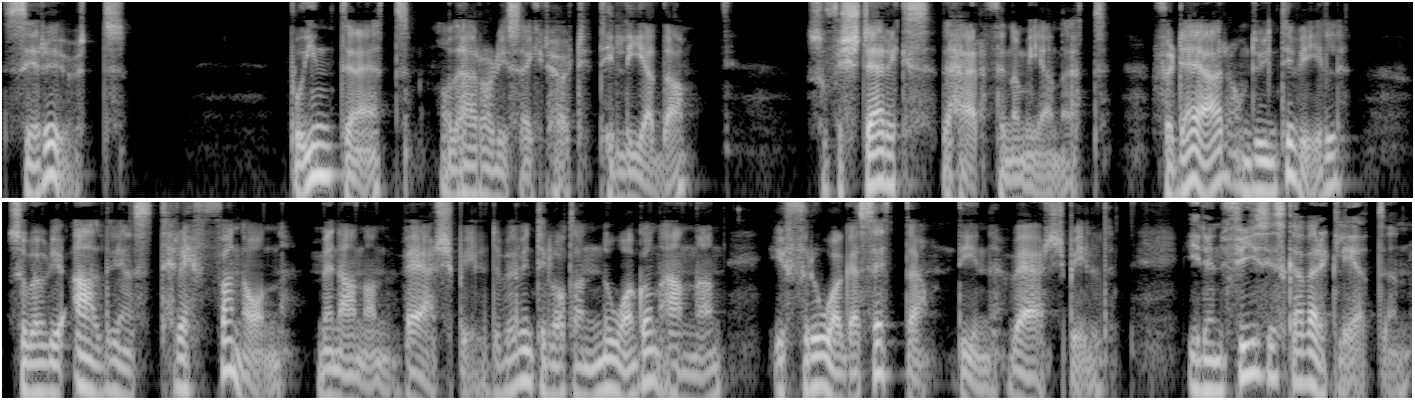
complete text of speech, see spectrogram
ser ut. På internet, och det här har du säkert hört till leda, så förstärks det här fenomenet. För där, om du inte vill, så behöver du aldrig ens träffa någon med en annan världsbild. Du behöver inte låta någon annan ifrågasätta din världsbild. I den fysiska verkligheten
